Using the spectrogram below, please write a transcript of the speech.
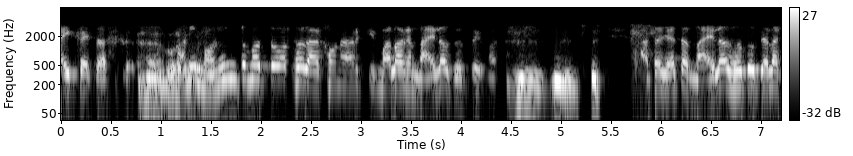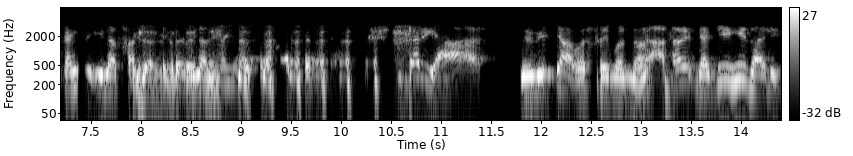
ऐकायचं असतं. आणि म्हणून तर मग तो असं दाखवणार की मला नाईलाज होतोय माझा. आता ज्याचा नाईलाज होतो त्याला काहीच इलाज इलाज. नाही तर या विवेकच्या अवस्थेमधनं आता ज्याची ही झाली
